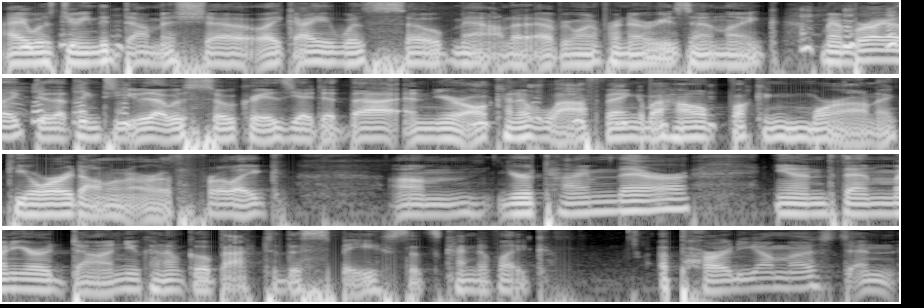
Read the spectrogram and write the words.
I was doing the dumbest shit. Like I was so mad at everyone for no reason. Like remember I like did that thing to you that was so crazy. I did that, and you're all kind of laughing about how fucking moronic you are down on Earth for like um your time there. And then when you're done, you kind of go back to this space that's kind of like a party almost and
